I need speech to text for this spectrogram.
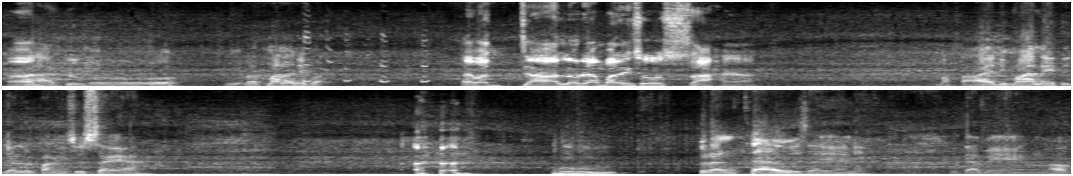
Aduh, Aduh. Ini Lewat mana nih Pak? lewat jalur yang paling susah ya. Masalahnya di mana itu jalur paling susah ya? Kurang tahu saya nih. Kita belok.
